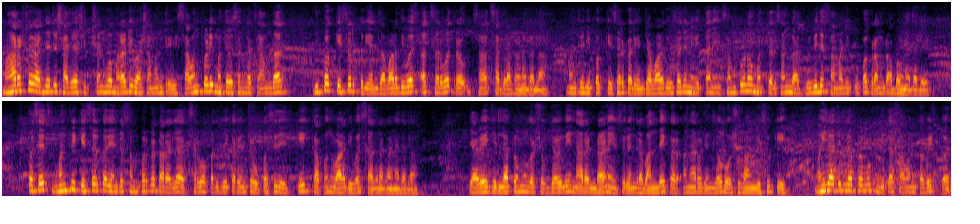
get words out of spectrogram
महाराष्ट्र राज्याचे शालेय शिक्षण व मराठी भाषा मंत्री सावंतवाडी मतदारसंघाचे आमदार दीपक केसरकर यांचा वाढदिवस आज सर्वत्र उत्साहात साजरा करण्यात आला. मंत्री दीपक केसरकर यांच्या वाढदिवसाच्या निमित्ताने संपूर्ण मतदारसंघात विविध सामाजिक उपक्रम राबवण्यात आले. तसेच मंत्री केसरकर यांच्या संपर्क कार्यालयात सर्व पदाधिकाऱ्यांच्या उपस्थितीत केक कापून वाढदिवस साजरा करण्यात आला. यावेळी जिल्हाप्रमुख अशोक दळवी नारायण राणे सुरेंद्र बांदेकर अनारोजन लोबो शुभांगी सुकी महिला जिल्हाप्रमुख नीता सावंत कवेटकर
